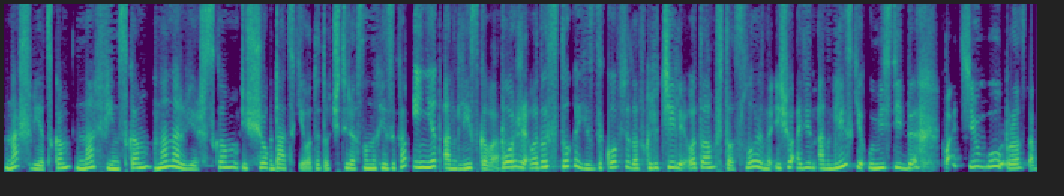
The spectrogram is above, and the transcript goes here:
на шведском, на финском, на норвежском, еще датский, вот это четыре основных языка, и нет английского. Боже, вот вы столько языков сюда включили. Вот вам что, сложно еще один английский уместить, да? Почему? Просто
